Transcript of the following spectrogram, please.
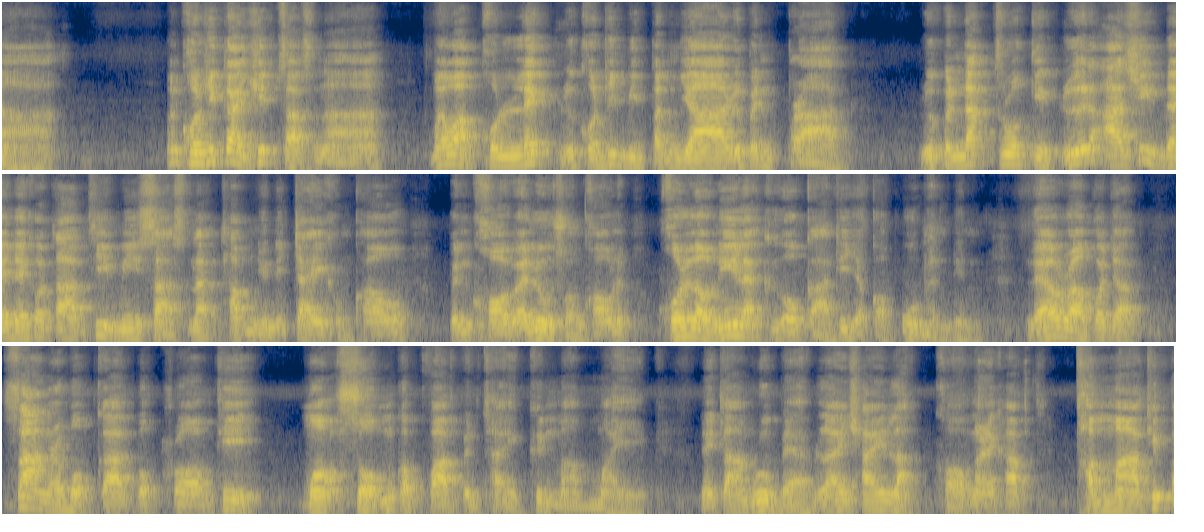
นามันคนที่ใกล้ชิดศาสนา ไม่ว่าคนเล็กหรือคนที่มีปัญญาหรือเป็นปราชญ์ หรือเป็นนักธุรกิจหรืออาชีพใด ๆ ก็ตามที่มีศาสนธรรมอยู่ในใจของเขา เป็น core value ของเขาเนี่ยคนเหล่านี้แหละคือโอกาสที่จะกอบกู้แผ่นดิน แล้วเราก็จะสร้างระบบการปกครองที่เหมาะสมกับความเป็นไทยขึ้นมาใหม่ ในตามรูปแบบและใช้หลักของอะไรครับธรรมาธิป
